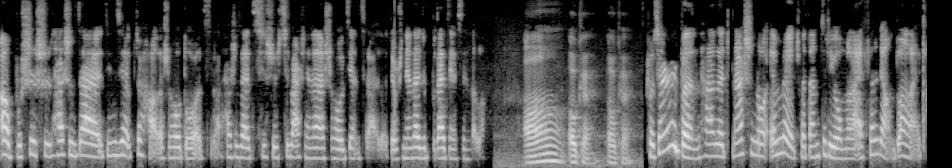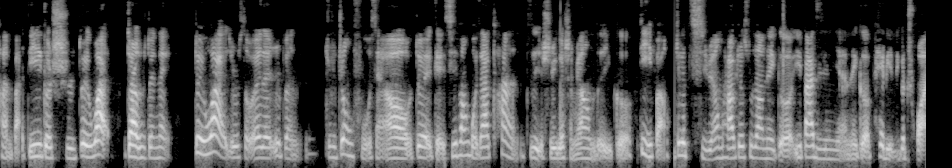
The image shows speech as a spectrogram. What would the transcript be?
哦，不是，是它是在经济最好的时候多了起来。它是在七十七八十年代的时候建起来的，九十年代就不再建新的了。哦，OK，OK。首先，日本它的 national image 和 identity，我们来分两段来看吧。第一个是对外，第二个是对内。对外就是所谓的日本。就是政府想要对给西方国家看自己是一个什么样的一个地方，这个起源我们还要追溯到那个一八几几年那个佩里那个船，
